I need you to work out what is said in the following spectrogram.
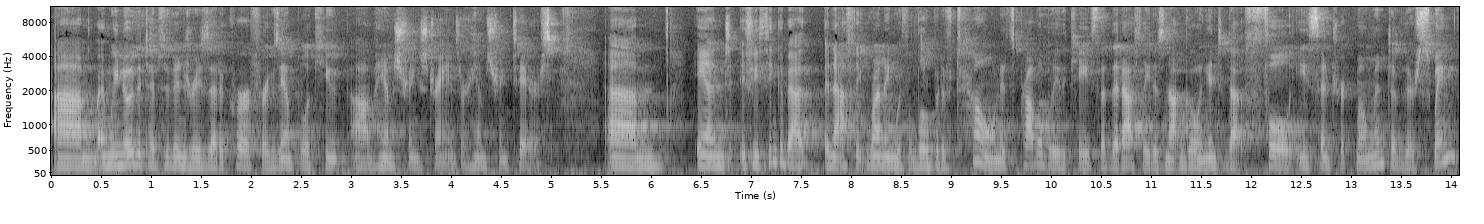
um, and we know the types of injuries that occur, for example, acute um, hamstring strains or hamstring tears. Um, and if you think about an athlete running with a little bit of tone, it's probably the case that that athlete is not going into that full eccentric moment of their swing,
